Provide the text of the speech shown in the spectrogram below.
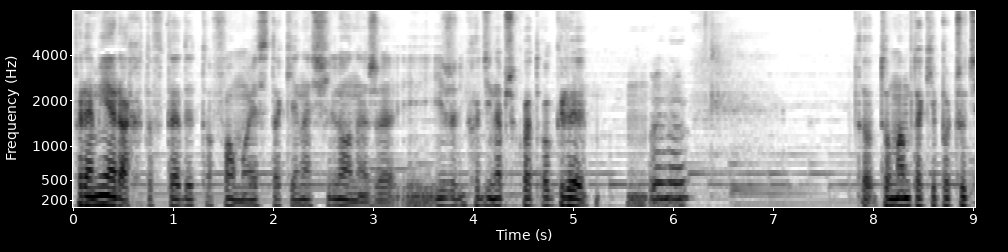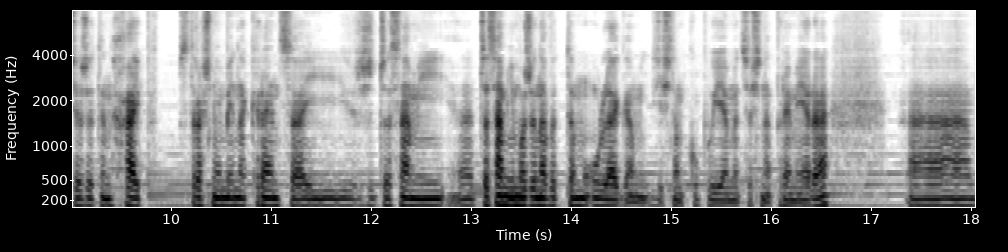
premierach, to wtedy to FOMO jest takie nasilone, że jeżeli chodzi na przykład o gry, mm, Mhm. to, to mam takie poczucie, że ten hype strasznie mnie nakręca i że czasami, e, czasami może nawet temu ulegam i gdzieś tam kupujemy coś na premierę. E,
